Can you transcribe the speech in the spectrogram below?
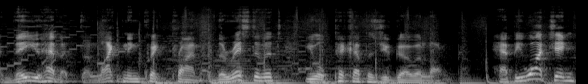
And there you have it, the lightning quick primer. The rest of it you will pick up as you go along. Happy watching!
